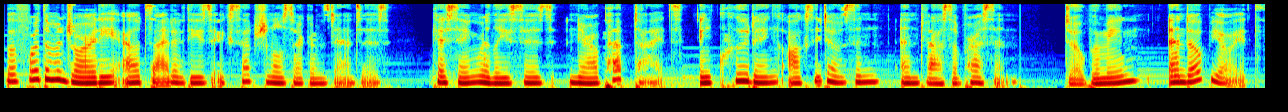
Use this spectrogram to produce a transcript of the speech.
But for the majority outside of these exceptional circumstances, kissing releases neuropeptides, including oxytocin and vasopressin, dopamine, and opioids,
